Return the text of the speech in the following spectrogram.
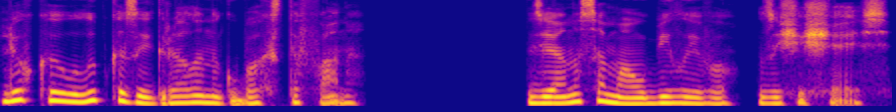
Легкая улыбка заиграла на губах Стефана. Диана сама убила его, защищаясь.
